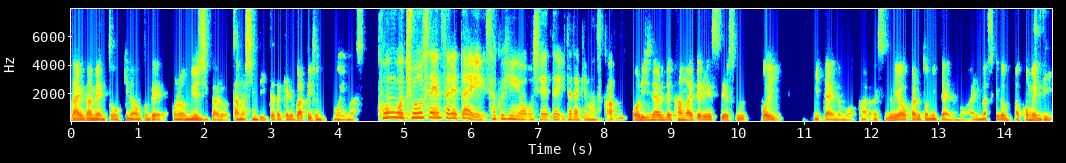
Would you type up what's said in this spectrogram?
大画面と大きな音でこのミュージカルを楽しんでいただければというふうに思います。今後挑戦されたい作品を教えていただけますか？オリジナルで考えている SF っぽいみたいのも、SF やオカルトみたいのもありますけど、コメディ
